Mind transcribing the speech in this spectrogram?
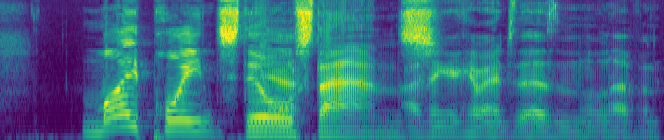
my point still Yeah. stands. I think it came out in 2011.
